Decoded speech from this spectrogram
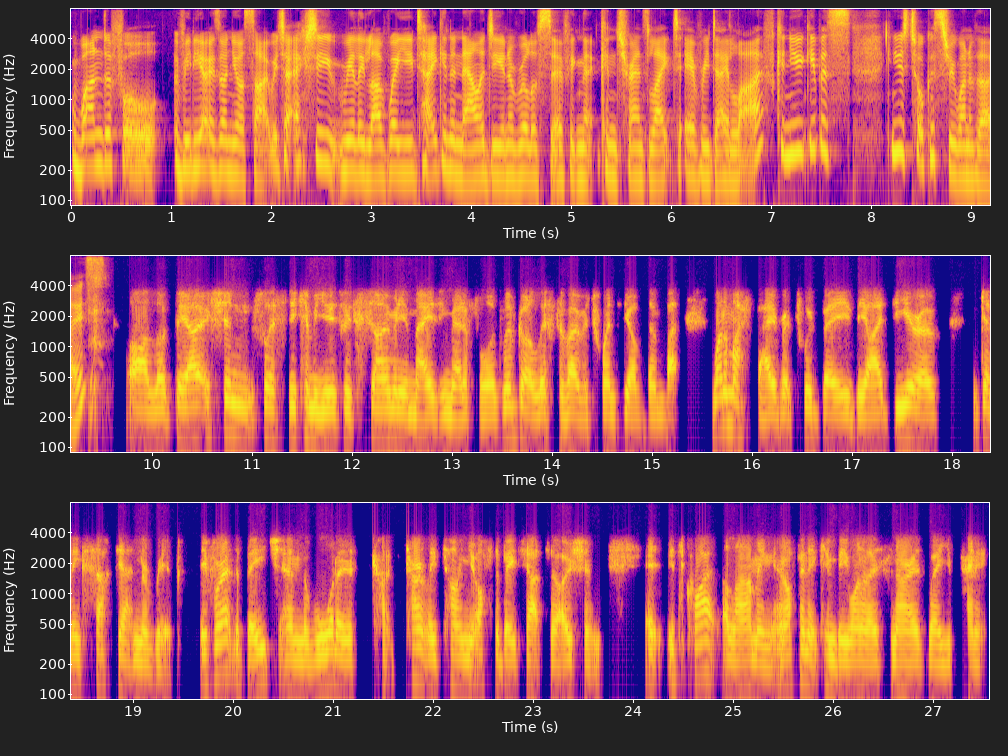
wonderful videos on your site, which I actually really love, where you take an analogy and a rule of surfing that can translate to everyday life. Can you give us, can you just talk us through one of those? Oh, look, the ocean, Felicity, can be used with so many amazing metaphors. We've got a list of over 20 of them, but one of my favorites would be the idea of getting sucked out in a rip. If we're at the beach and the water is currently towing you off the beach out to the ocean, it, it's quite alarming. And often it can be one of those scenarios where you panic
